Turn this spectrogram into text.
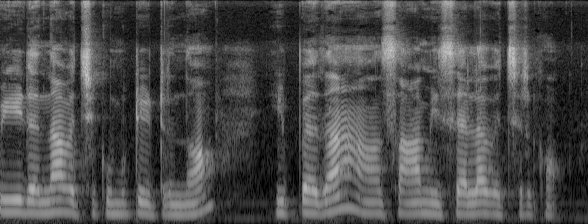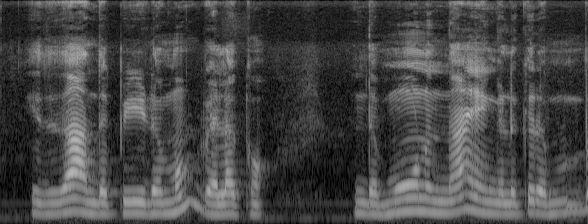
பீடம் தான் வச்சு கும்பிட்டுட்டு இருந்தோம். இப்போ தான் சாமி சிலை வச்சுருக்கோம். இதுதான் அந்த பீடமும் விளக்கும். இந்த மூணும் தான் எங்களுக்கு ரொம்ப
